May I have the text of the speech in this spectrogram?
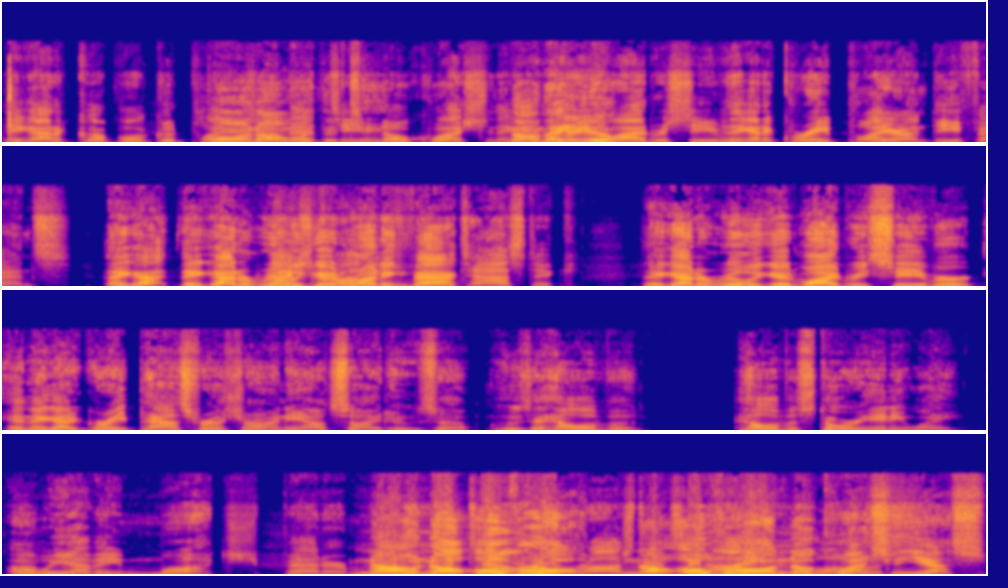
They got a couple of good players Going on that with the team. team. No question. They No, got a they great do. wide receiver. They got a great player on defense. they got they got a really Maxx good Crosby's running back. Fantastic. They got a really good wide receiver, and they got a great pass rusher on the outside. Who's a who's a hell of a hell of a story anyway. But Um, we have a much better. no, much no, talented overall, roster. no, It's overall, no close. question. Yes,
